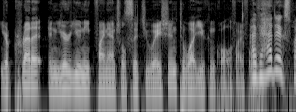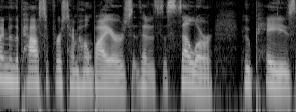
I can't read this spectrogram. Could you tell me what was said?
your credit and your unique financial situation to what you can qualify for. I've had to explain in the past to first time home buyers that it's the seller who pays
